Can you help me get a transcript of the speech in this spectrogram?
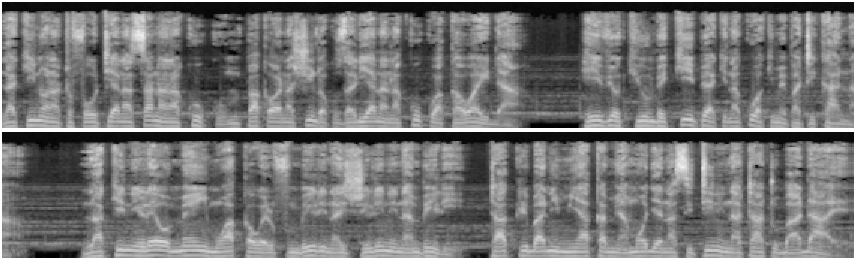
lakini wanatofautiana sana na kuku mpaka wanashindwa kuzaliana na kuku wa kawaida. Hivyo kiumbe kipya kinakuwa kimepatikana. Lakini leo Mei mwaka wa 2022, takribani miaka 163 baadaye,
